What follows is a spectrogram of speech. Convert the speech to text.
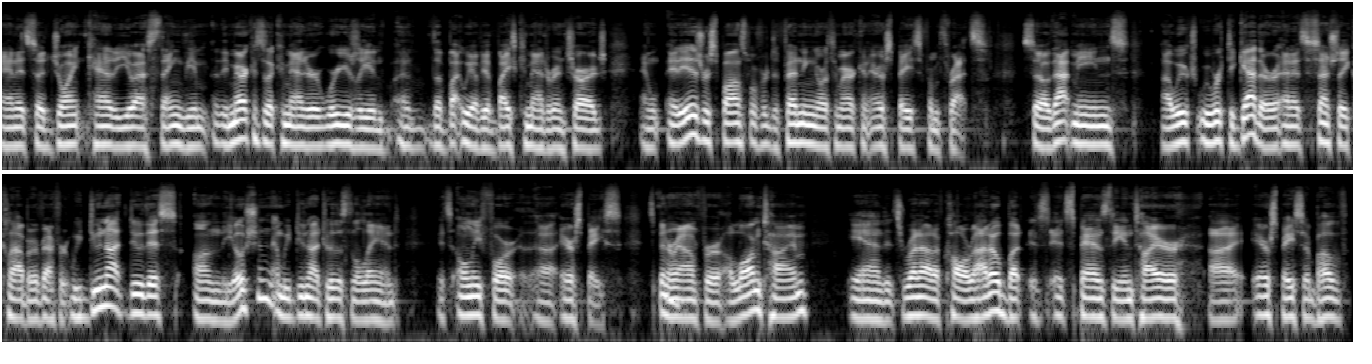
and it's a joint Canada-U.S. thing. The, the Americans are the commander. We're usually in uh, the we have a vice commander in charge, and it is responsible for defending North American airspace from threats. So that means uh, we, we work together, and it's essentially a collaborative effort. We do not do this on the ocean, and we do not do this on the land. It's only for uh, airspace. It's been around for a long time, and it's run out of Colorado, but it spans the entire uh, airspace above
